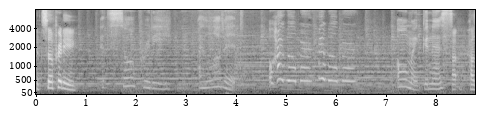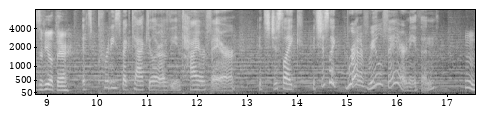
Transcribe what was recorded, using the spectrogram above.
It's so pretty. It's so pretty. I love it. Oh, hi, Wilbur. Hi, Wilbur. Oh my goodness. How, how's the view up there? It's pretty spectacular of the entire fair. It's just like it's just like we're at a real fair, Nathan. Hmm.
